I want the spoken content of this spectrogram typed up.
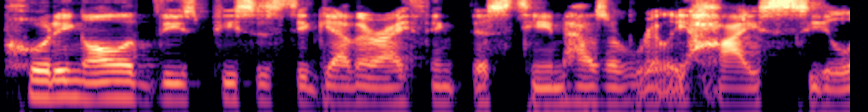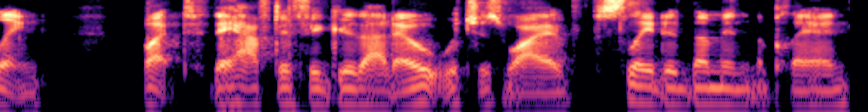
putting all of these pieces together, I think this team has a really high ceiling, but they have to figure that out, which is why I've slated them in the plan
